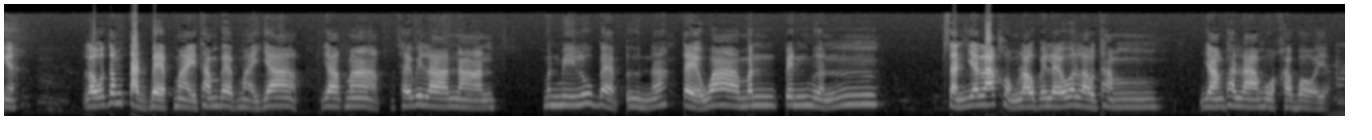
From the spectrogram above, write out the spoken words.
ไงเราก็ต้องตัดแบบใหม่ทำแบบใหม่ยาก ยากมาก ใช้เวลานาน มันมีรูปแบบอื่นนะ แต่ว่ามันเป็นเหมือนสัญญลักษณ์ของเราไปแล้วว่าเราทำยางพาราหมวกคาวบอยอะอ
